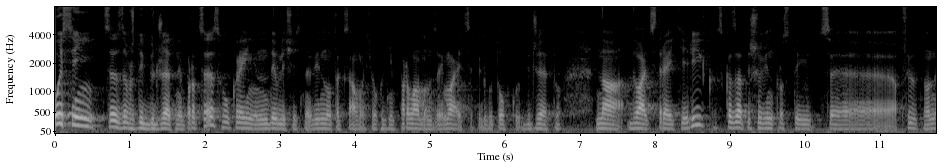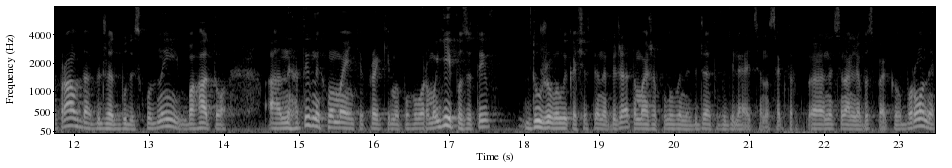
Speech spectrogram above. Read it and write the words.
Осінь це завжди бюджетний процес в Україні, не дивлячись на війну, так само сьогодні парламент займається підготовкою бюджету на 23 рік. Сказати, що він простий, це абсолютно неправда. Бюджет буде складний, багато негативних моментів, про які ми поговоримо. Є й позитив. Дуже велика частина бюджету, майже половина бюджету виділяється на сектор е, національної безпеки і оборони.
